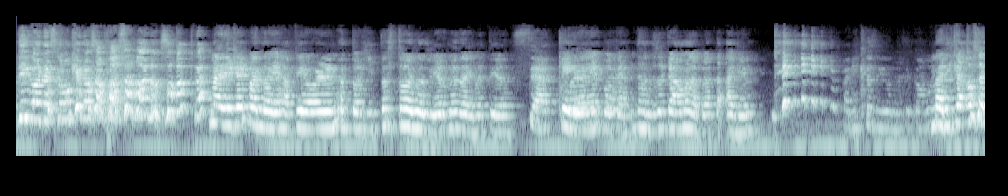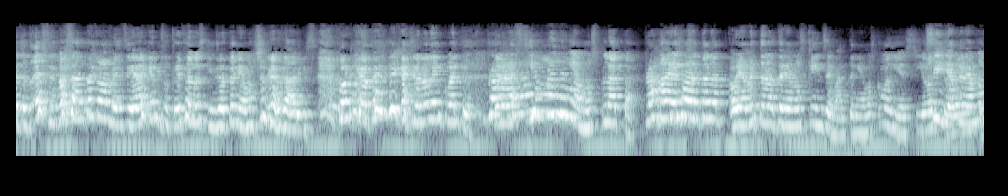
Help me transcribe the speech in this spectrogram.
Digo, no es como que nos ha pasado a nosotras. Marica, cuando viaja peor en antojitos todos los viernes ahí metidos. Se Qué gran época. ¿De dónde sacábamos la plata? Again. Marica, sí, ¿dónde come? Marica, o sea, yo estoy bastante convencida de que nosotros a los 15 teníamos sugar daddies. Porque otra explicación no la encuentro. De verdad, siempre teníamos plata. En momento no- obviamente no teníamos 15, man. Teníamos como 18. Sí, ya 20. tenemos,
